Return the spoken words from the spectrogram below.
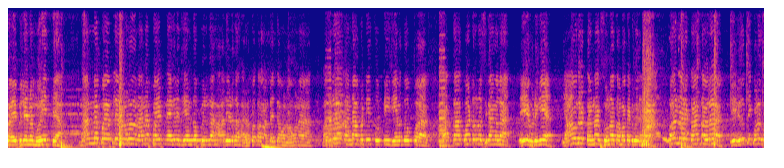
ಪೈಪ್ಲೇನ ಮುರಿತ್ಯ. ನನ್ನ ಪೈಪ್ಲೇನ್ ಮುರಿದ ನನ್ನ ಪೈಪ್ನ್ಯಾಗಿನ ಜೇನುತುಪ್ಪ ಹಿಂಗ ಹಾದಿ ಹಿಡ್ದ ಹರ್ಕೋತ ಮಾಡ್ತೈತೆ ಅವನ ಅವನ. ಮಗನ ಕಂಡಾಪಟ್ಟಿ ತುಟ್ಟಿ ಜೇನುತುಪ್ಪ. ರೊಕ್ಕ ಕೊಟ್ರು ಸಿಗಂಗಲ್ಲ. ಏ ಹುಡುಗಿ, ಯಾವಂದ್ರ ಕಣ್ಣಾಗ ಸುಣ್ಣ ತಂಬ ಕಟ್ಕೋದ ಕಣ್ಣಾರ ಕಾಣ್ತಾವಲ್ಲ. ಏನ್ ಇದು ತಿಕ್ಕೊಳಗ್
